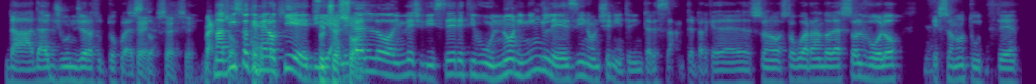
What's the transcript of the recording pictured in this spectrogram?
da, da aggiungere a tutto questo. Sì, sì. Beh, Ma insomma, visto che me lo comunque, chiedi a successone. livello invece di serie TV non in inglesi, non c'è niente di interessante perché sono- sto guardando adesso al volo e sono tutte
